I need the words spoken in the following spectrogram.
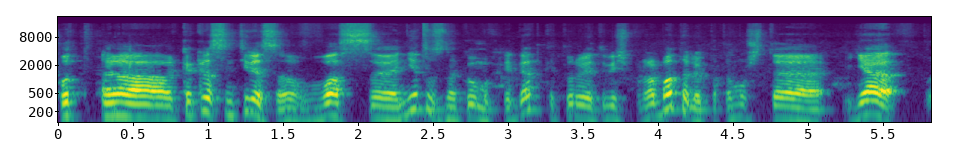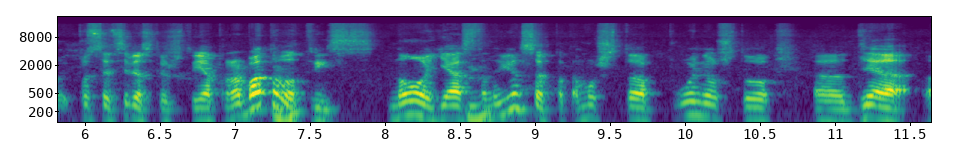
Вот э, как раз интересно, у вас э, нету знакомых ребят, которые эту вещь прорабатывали, потому что я просто от себя скажу, что я прорабатывал ТРИС, но я остановился, потому что понял, что э, для э,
